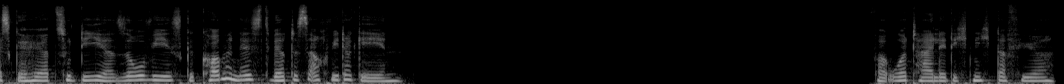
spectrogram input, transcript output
Es gehört zu dir, so wie es gekommen ist, wird es auch wieder gehen. Verurteile dich nicht dafür.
